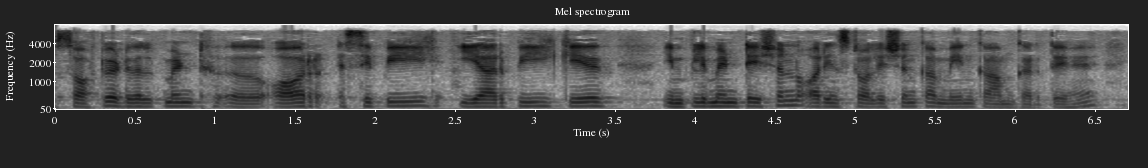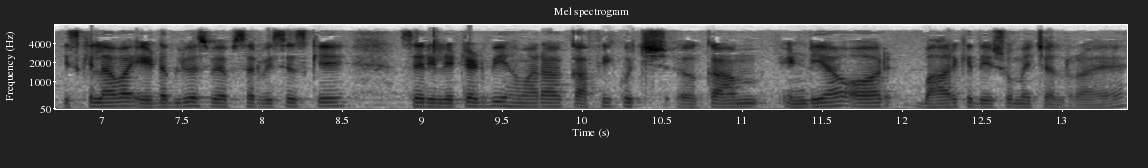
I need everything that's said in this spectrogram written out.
सॉफ्टवेयर डेवलपमेंट और एस ईआरपी के इम्प्लीमेंटेशन और इंस्टॉलेशन का मेन काम करते हैं। इसके अलावा एडब्ल्यूएस वेब सर्विसेज़ के से रिलेटेड भी हमारा काफ़ी कुछ काम इंडिया और बाहर के देशों में चल रहा है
